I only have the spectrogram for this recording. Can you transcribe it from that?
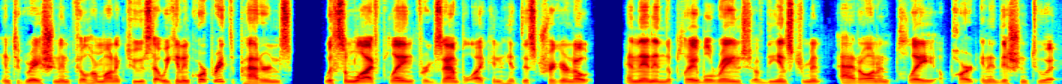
integration in Philharmonik 2 is that we can incorporate the patterns with some live playing. For example, I can hit this trigger note and then in the playable range of the instrument, add on and play a part in addition to it.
